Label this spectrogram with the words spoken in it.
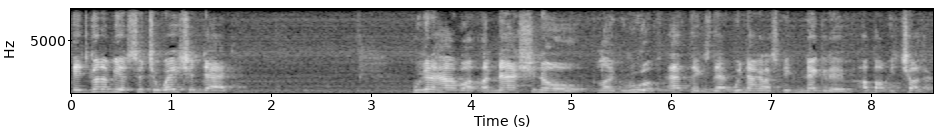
it's gonna be a situation that we're gonna have a, a national like rule of ethics that we're not gonna speak negative about each other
